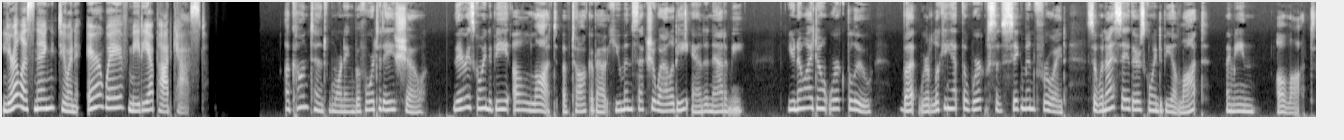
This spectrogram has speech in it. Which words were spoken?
You're listening to an Airwave Media Podcast. A content warning before today's show. There is going to be a lot of talk about human sexuality and anatomy. You know I don't work blue, but we're looking at the works of Sigmund Freud, so when I say there's going to be a lot, I mean a lot.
